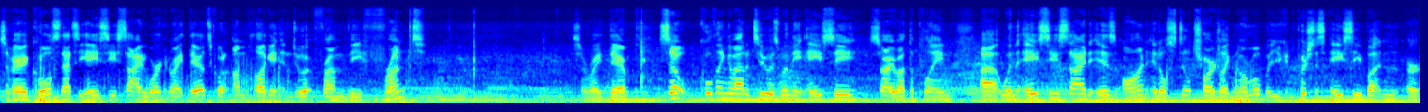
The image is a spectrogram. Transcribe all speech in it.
So very cool. So that's the AC side working right there. Let's go and unplug it and do it from the front. So right there. So cool thing about it too is when the AC, sorry about the plane, uh, when the AC side is on, it'll still charge like normal, but you can push this AC button or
